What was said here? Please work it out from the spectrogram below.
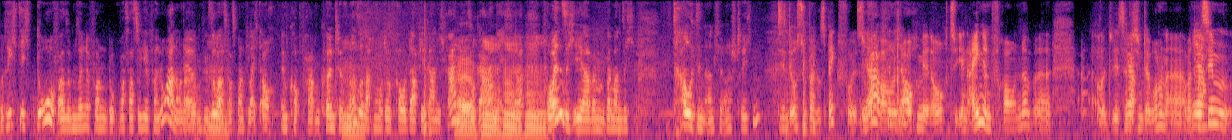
richtig doof, also im Sinne von, du, was hast du hier verloren oder ja. irgendwie sowas, mhm. was man vielleicht auch im Kopf haben könnte. Ne? Mhm. Ne? So nach dem Motto, Frau darf hier gar nicht rein ja, oder so gar mhm. nicht. Ja? Mhm. Freuen sich eher, wenn, wenn man sich traut, in Anführungsstrichen. Die sind auch super respektvoll zu ja, Frauen. Ich auch. Auch, auch zu ihren eigenen Frauen. Ne? Äh, jetzt habe ja. ich unterbrochen, aber trotzdem.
